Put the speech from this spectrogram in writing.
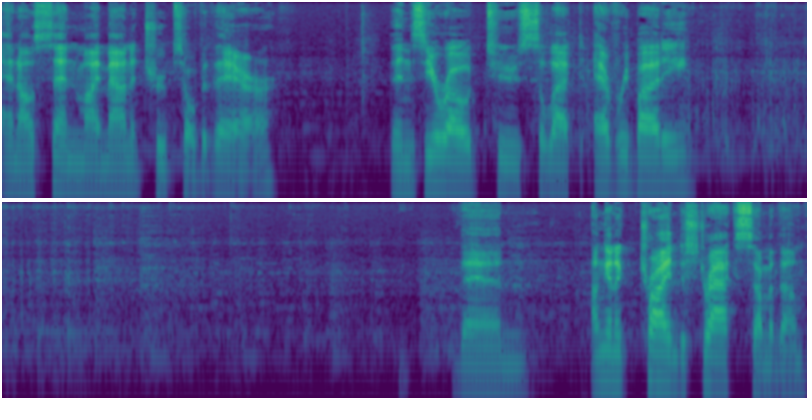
and I'll send my mounted troops over there. Then 0 to select everybody. Then I'm going to try and distract some of them.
